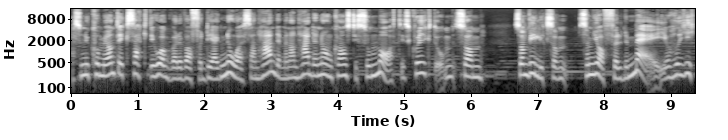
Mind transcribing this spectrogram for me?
Alltså nu kommer jag inte exakt ihåg vad det var för diagnos han hade, men han hade någon konstig somatisk sjukdom som, som, vi liksom, som jag följde med i. Och hur gick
